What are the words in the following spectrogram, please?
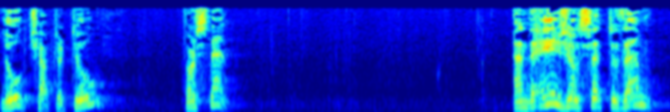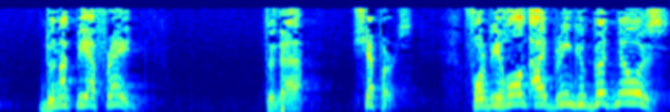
Luke chapter 2, verse 10. And the angel said to them, Do not be afraid, to the shepherds. For behold, I bring you good news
